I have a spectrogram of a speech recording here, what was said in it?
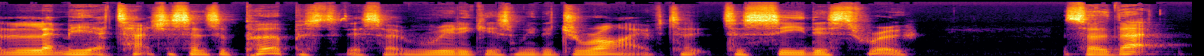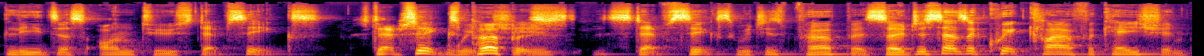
let me attach a sense of purpose to this. So it really gives me the drive to, to see this through. So that leads us on to step six. Step six, purpose. step six, which is purpose. So just as a quick clarification,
